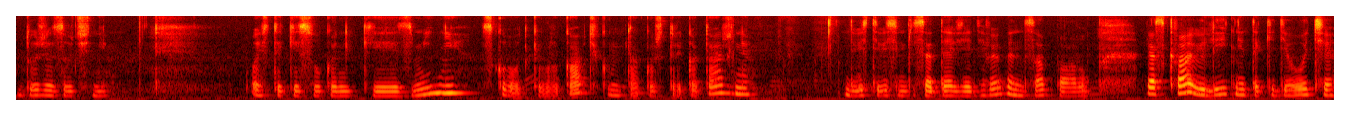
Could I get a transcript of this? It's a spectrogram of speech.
дуже зручні. Ось такі суконьки змінні з коротким рукавчиком, також трикотажні. 289 гривень за пару. Яскраві, літні, такі дівочі,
